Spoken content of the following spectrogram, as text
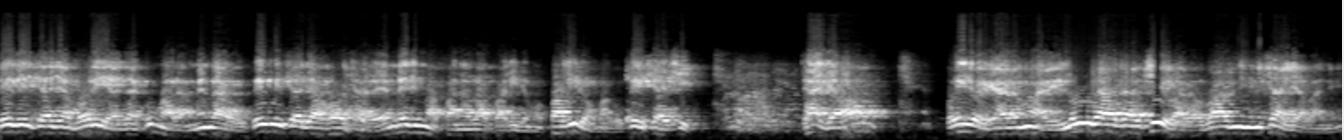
သေးသေးချာချာဘောရိယာသကုမာရမင်းသားကိုသေးသေးချာချာဟောထားတယ်မေဇိမပါဏာလပါဠိတော်မှာပါဠိတော်မှာကိုသေချာရှိဒါကြောင့်ဘုန်းကြီးတို့ဓမ္မတွေလူရာသာဖြစ်ပါတော့ဘာမင်းမချကြပါနဲ့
